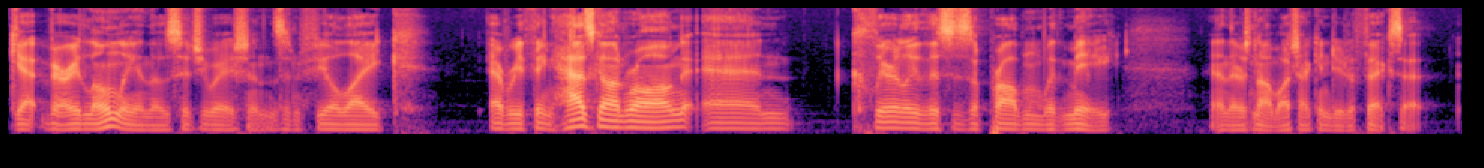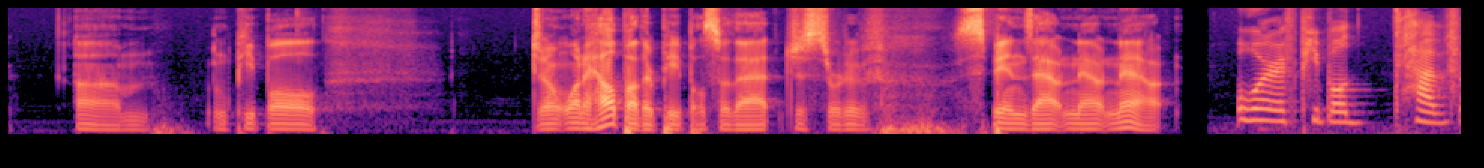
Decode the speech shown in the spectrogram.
get very lonely in those situations and feel like everything has gone wrong, and clearly this is a problem with me, and there's not much I can do to fix it. Um, and people don't want to help other people, so that just sort of spins out and out and out. or if people have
